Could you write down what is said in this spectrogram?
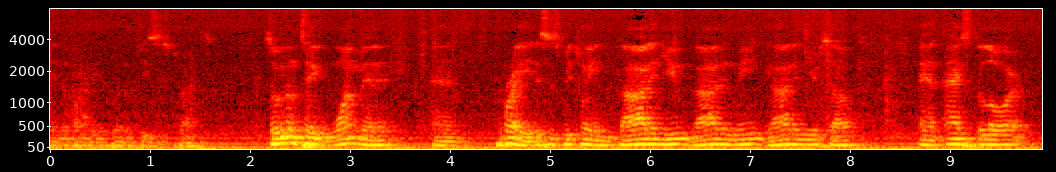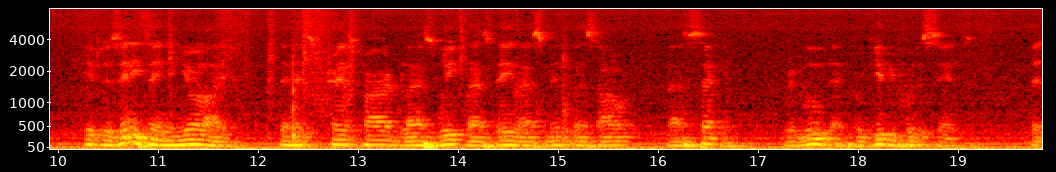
in the body and blood of Jesus Christ. So we're going to take one minute and pray. This is between God and you, God and me, God and yourself, and ask the Lord if there's anything in your life that has transpired last week, last day, last minute, last hour, last second. Remove that. Forgive you for the sins that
